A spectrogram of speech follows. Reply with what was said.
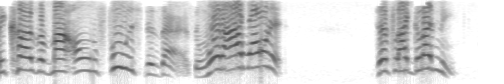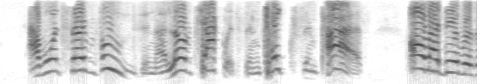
because of my own foolish desires and what I wanted. Just like gluttony. I want certain foods, and I love chocolates and cakes and pies. All I did was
